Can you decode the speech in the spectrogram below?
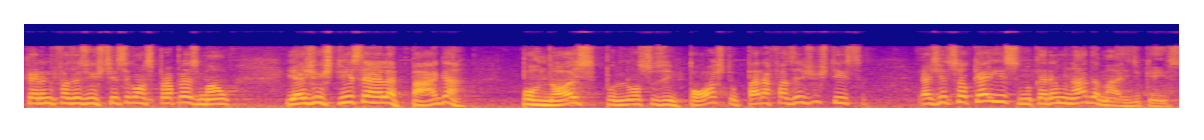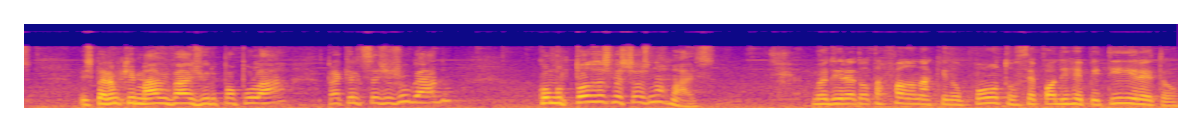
querendo fazer justiça com as próprias mãos. E a justiça ela é paga por nós, por nossos impostos, para fazer justiça. E a gente só quer isso, não queremos nada mais do que isso. Esperamos que Marvin vá a júri popular para que ele seja julgado como todas as pessoas normais. Meu diretor está falando aqui no ponto, você pode repetir, diretor?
